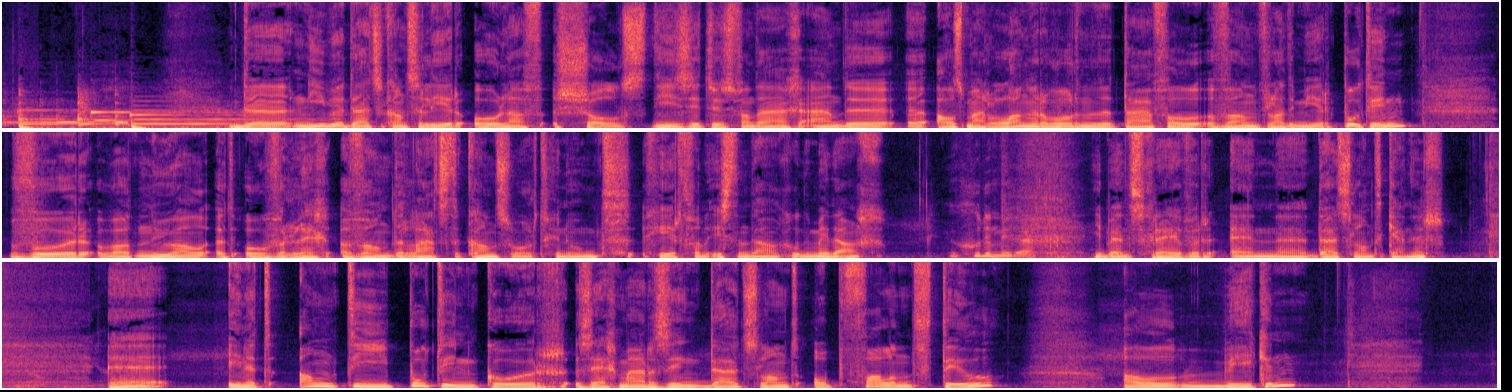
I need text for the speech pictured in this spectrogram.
De nieuwe Duitse kanselier Olaf Scholz die zit dus vandaag aan de uh, alsmaar langer wordende tafel van Vladimir Poetin voor wat nu al het overleg van de laatste kans wordt genoemd. Geert van Istendaal, goedemiddag. Goedemiddag. Je bent schrijver en uh, Duitslandkenner. Uh, in het anti-Poetin-koor, zeg maar, zingt Duitsland opvallend stil. Al weken.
